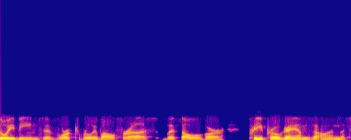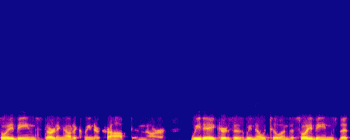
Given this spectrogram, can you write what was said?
soybeans have worked really well for us with all of our pre-programs on the soybeans, starting out a cleaner crop in our wheat acres as we know till into soybeans. But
